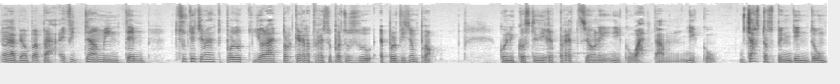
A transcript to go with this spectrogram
Non abbiamo proprio effettivamente su tutti i prodotti io l'Apple Care la farei soprattutto su Apple Vision Pro con i costi di riparazione dico guarda dico già sto spendendo un,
